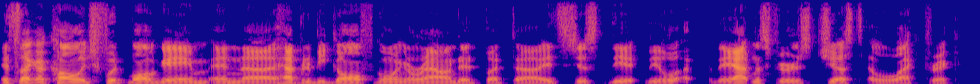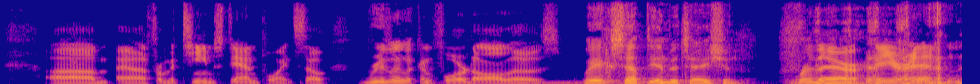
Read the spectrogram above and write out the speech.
it's like a college football game and uh, happen to be golf going around it. But uh, it's just the, the the atmosphere is just electric um, uh, from a team standpoint. So really looking forward to all those. We accept the invitation. We're there. hey, you're in.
